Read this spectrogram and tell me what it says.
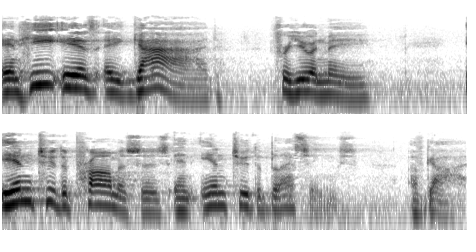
And he is a guide for you and me into the promises and into the blessings of God.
